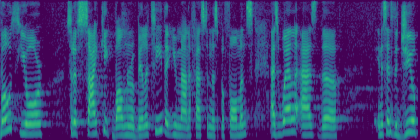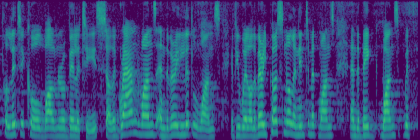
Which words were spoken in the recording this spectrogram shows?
both your sort of psychic vulnerability that you manifest in this performance, as well as the, in a sense, the geopolitical vulnerabilities, so the grand ones and the very little ones, if you will, or the very personal and intimate ones and the big ones with,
